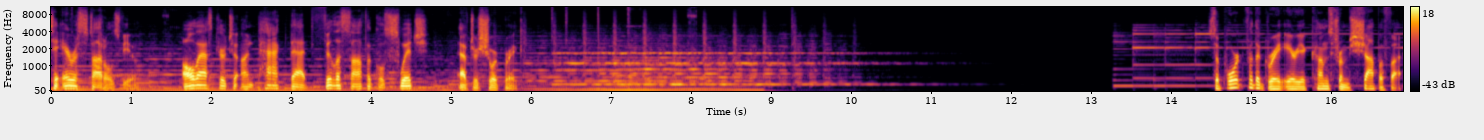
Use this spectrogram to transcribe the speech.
to Aristotle's view. I'll ask her to unpack that philosophical switch after a short break. Support for the gray area comes from Shopify.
